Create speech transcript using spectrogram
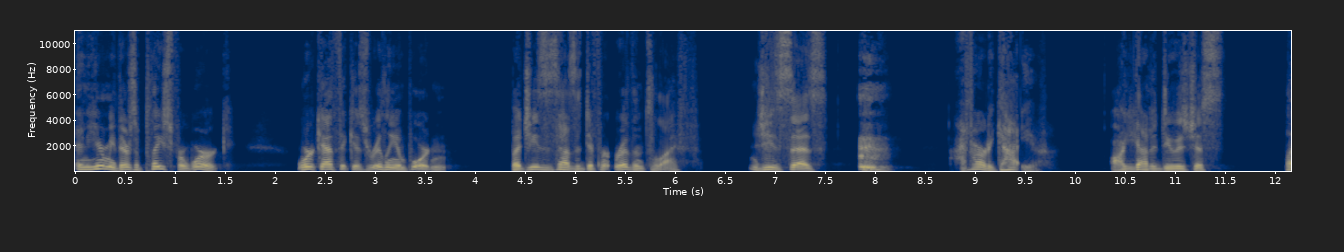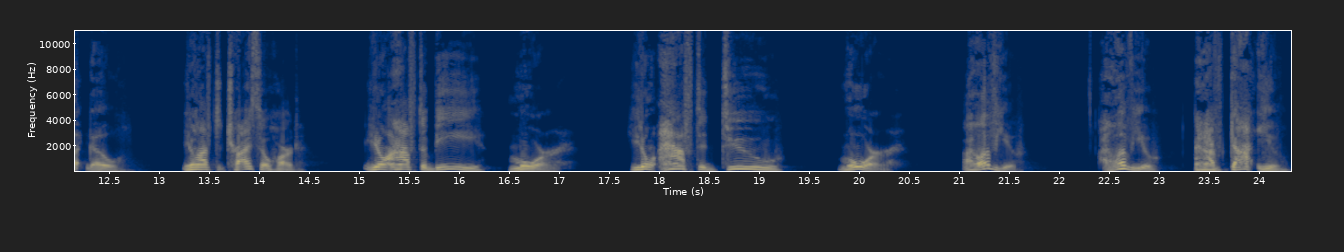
and hear me, there's a place for work. Work ethic is really important, but Jesus has a different rhythm to life. Jesus says, I've already got you. All you got to do is just let go. You don't have to try so hard. You don't have to be more. You don't have to do more. I love you. I love you and I've got you.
